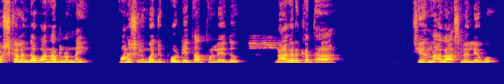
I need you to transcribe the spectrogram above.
పుష్కలంగా వనరులు ఉన్నాయి. మనుషుల మధ్య పోటీతత్వం లేదు. నాగరికత చిహ్నాలు అసలు లేవు.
